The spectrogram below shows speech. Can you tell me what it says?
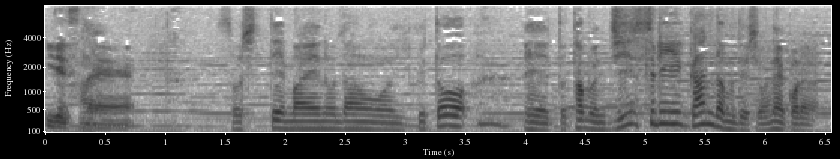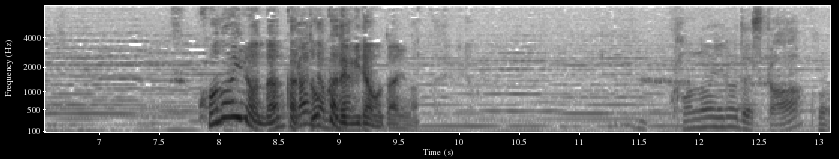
いいですね。はそして前の段を行くと、えーっと、多分 G3 ガンダムでしょうね、これ。この色なんかどっかで見たことあります。この色ですか？こ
